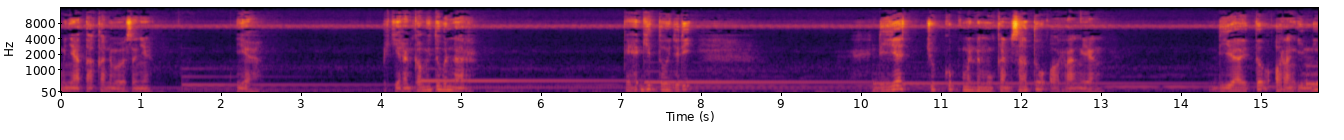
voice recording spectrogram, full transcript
menyatakan bahwasanya ya pikiran kamu itu benar kayak gitu jadi dia cukup menemukan satu orang yang dia itu orang ini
